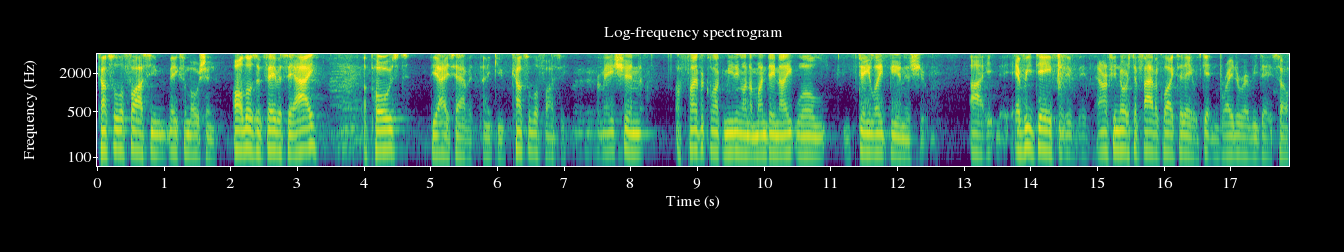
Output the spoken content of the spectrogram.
Councilor Fosse makes a motion. All those in favor say aye. aye. Opposed? The ayes have it. Thank you. Councilor Fosse. Information, a 5 o'clock meeting on a Monday night will daylight be an issue? Uh, it- Every day, for- I don't know if you noticed at 5 o'clock today, it was getting brighter every day. So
